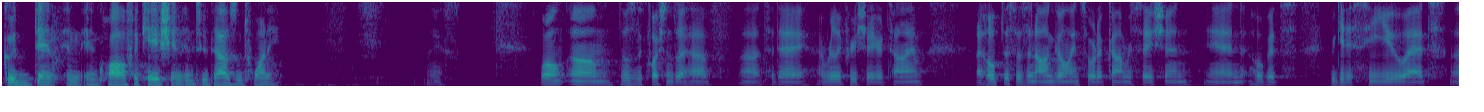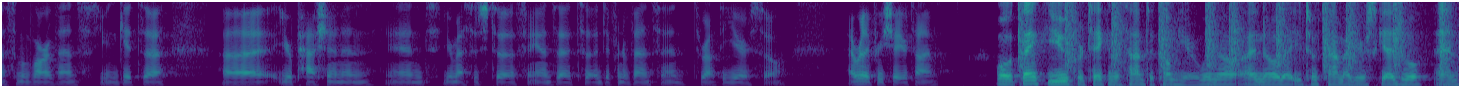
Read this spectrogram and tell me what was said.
good dent in, in qualification in 2020. Nice. Well, um, those are the questions I have uh, today. I really appreciate your time. I hope this is an ongoing sort of conversation, and hope it's we get to see you at uh, some of our events. You can get uh, uh, your passion and, and your message to fans at uh, different events and throughout the year. So I really appreciate your time. Well, thank you for taking the time to come here. We know I know that you took time out of your schedule, and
